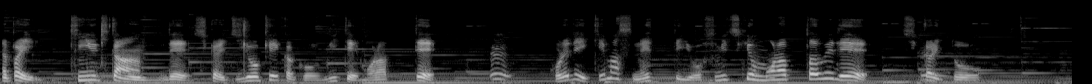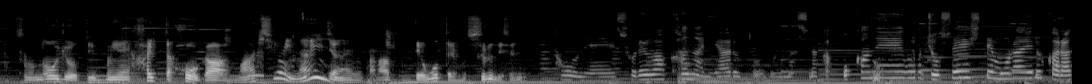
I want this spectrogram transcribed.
やっぱり金融機関でしっかり事業計画を見てもらって、これでいけますねっていうお墨付きをもらった上で、しっかりとその農業という分野に入った方が間違いないんじゃないのかなって思ったりもするんですよね。そうね、それはかなりあると思います。なんかお金を助成してもらえるからっ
